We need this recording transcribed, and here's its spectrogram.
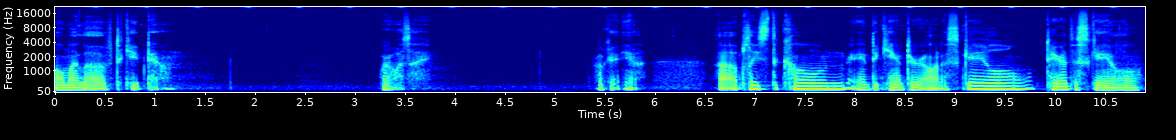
all my love to Cape Town. Where was I? Okay, yeah. Uh, place the cone and decanter on a scale, tare the scale,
